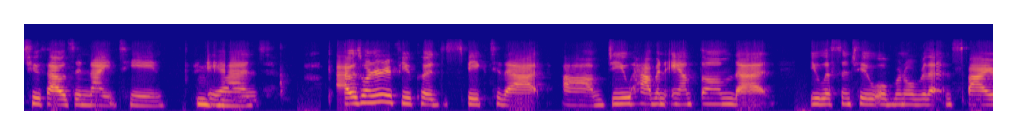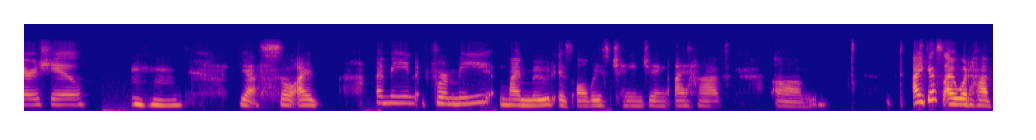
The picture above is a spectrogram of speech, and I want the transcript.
2019? Mm-hmm. And I was wondering if you could speak to that. Um, do you have an anthem that you listen to over and over that inspires you? Mm-hmm. Yes. So I, I mean, for me, my mood is always changing. I have, um, I guess I would have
